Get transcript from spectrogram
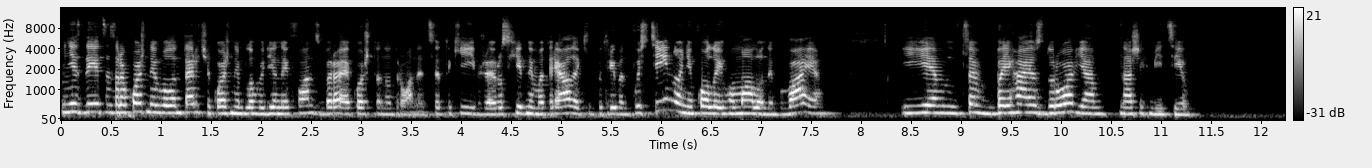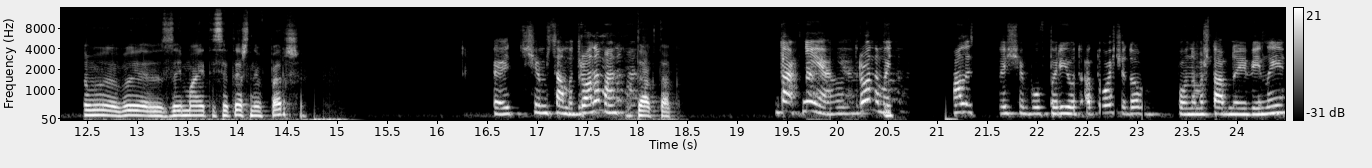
мені здається, зараз кожний волонтер чи кожний благодійний фонд збирає кошти на дрони. Це такий вже розхідний матеріал, який потрібен постійно, ніколи його мало не буває. І це вберігає здоров'я наших бійців. Тому ви займаєтеся теж не вперше? Е, Чим саме дронами? Так, так. Так, ні, дронами мали ще був період АТО ще до повномасштабної війни.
